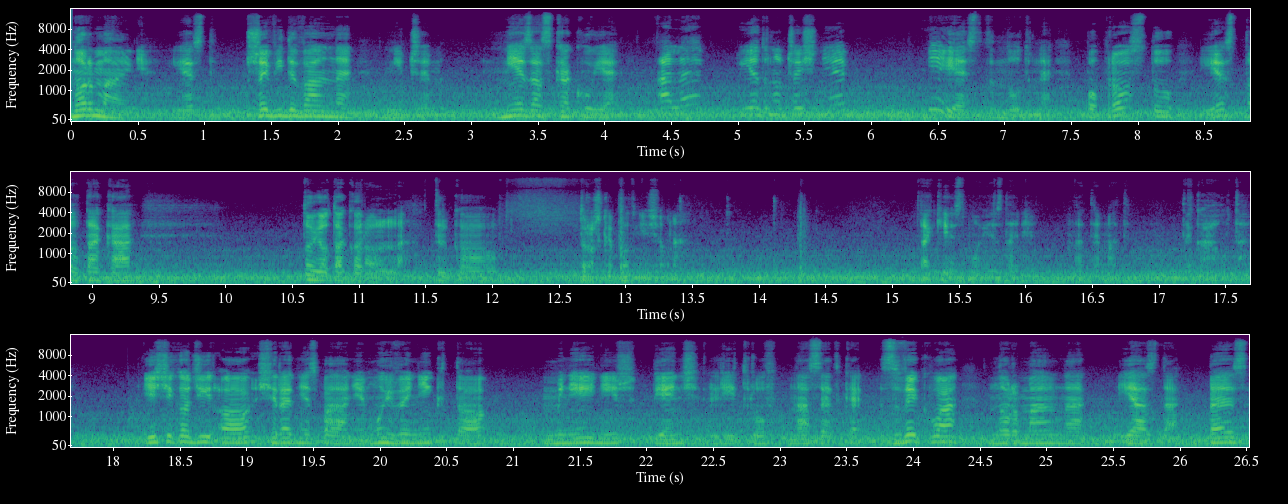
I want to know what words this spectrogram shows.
Normalnie. Jest przewidywalne, niczym nie zaskakuje, ale jednocześnie nie jest nudne. Po prostu jest to taka Toyota Corolla, tylko troszkę podniesiona. Takie jest moje zdanie na temat tego auta. Jeśli chodzi o średnie spalanie, mój wynik to mniej niż 5 litrów na setkę. Zwykła, normalna jazda, bez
